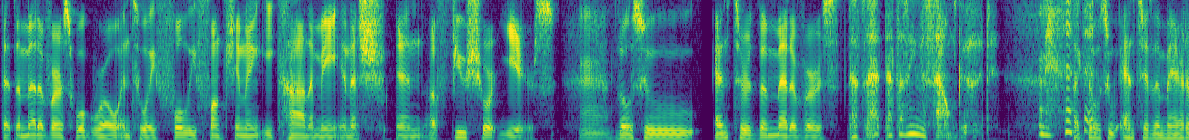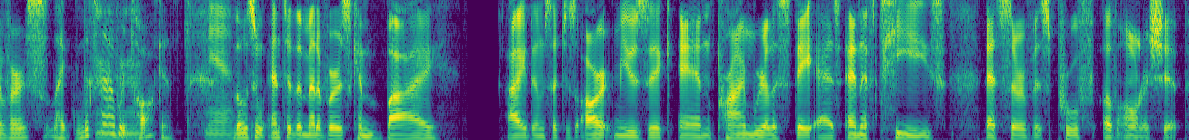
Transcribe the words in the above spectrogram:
that the metaverse will grow into a fully functioning economy in a sh- in a few short years. Mm. Those who enter the metaverse, that's that, that doesn't even sound good. like those who enter the metaverse, like listen how we're Mhm. talking. Yeah. Those who enter the metaverse can buy items such as art, music, and prime real estate as NFTs that serve as proof of ownership.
